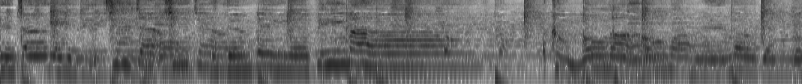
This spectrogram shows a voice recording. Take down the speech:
ဝစ်ခဲ့ဘူးတဲ့အိမ်ကြီးစံသူကူတော့မိပုံရှိုးခဲ့ပြီလားချမ်းနေပြီချစ်တဲ့အောင်မပင်ပိနေပြီးမှအခုမုန်းတော့မုန်းတော့လည်းလောက်ပြန်ပြီ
